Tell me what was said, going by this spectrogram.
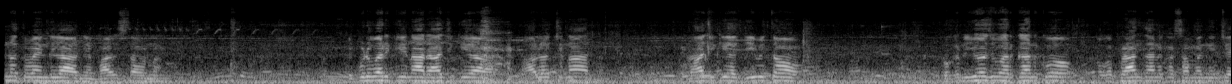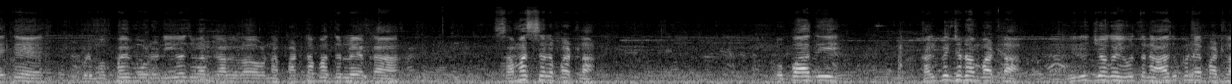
ఉన్నతమైనదిగా నేను భావిస్తా ఉన్నా. ఇప్పటి వరకు నా రాజకీయ ఆలోచన రాజకీయ జీవితం ఒక నియోజకవర్గానికో ఒక ప్రాంతానికో సంబంధించి అయితే ఇప్పుడు ముప్పై మూడు నియోజకవర్గాల్లో ఉన్న పట్టభద్రుల యొక్క సమస్యల పట్ల ఉపాధి కల్పించడం పట్ల నిరుద్యోగ యువతను ఆదుకునే పట్ల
